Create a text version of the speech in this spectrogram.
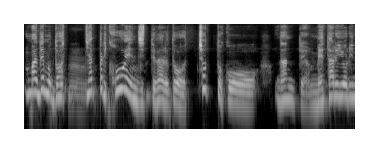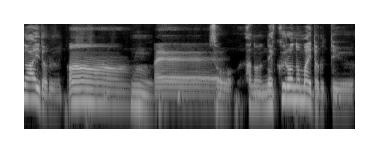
まあでもど、うんやっぱり高円寺ってなると、ちょっとこう、なんていうのメタル寄りのアイドル。あー。うん。へーそう。あの、ネクロノマイドルっていう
